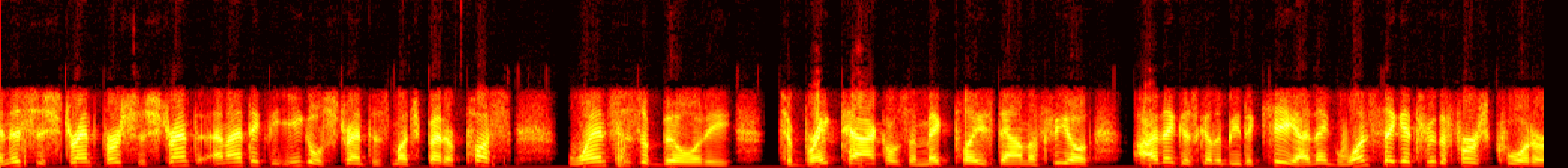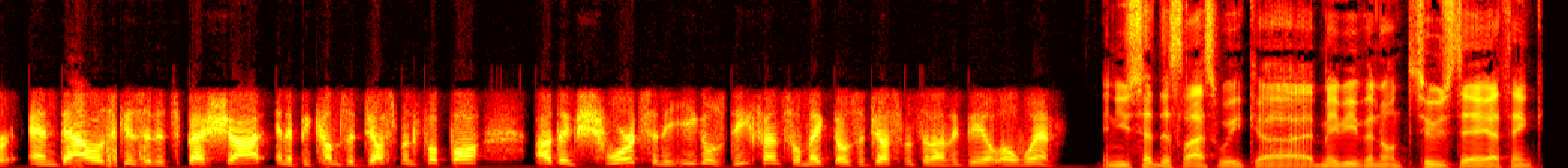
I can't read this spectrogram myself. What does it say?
and this is strength versus strength, and I think the Eagles' strength is much better. Plus, Wentz's ability to break tackles and make plays down the field, I think is going to be the key. I think once they get through the first quarter and Dallas gives it its best shot and it becomes adjustment football, I think Schwartz and the Eagles defense will make those adjustments, and I think they'll win. And you said this last week, uh, maybe even on Tuesday. I think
